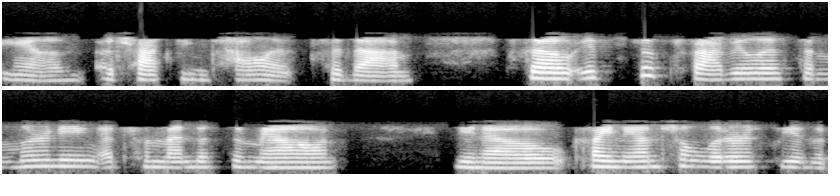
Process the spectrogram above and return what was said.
and attracting talent to them. So it's just fabulous. I'm learning a tremendous amount. You know, financial literacy is a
